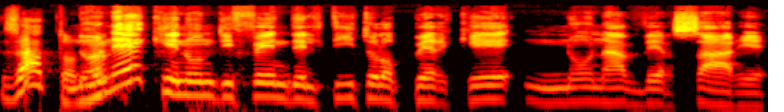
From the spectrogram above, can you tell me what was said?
Esatto. Non, non è che non difende il titolo perché non ha avversarie,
